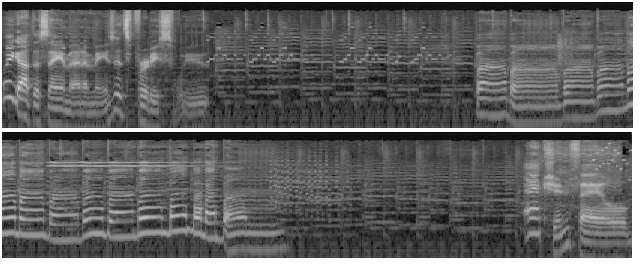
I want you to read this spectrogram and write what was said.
We got the same enemies. It's pretty sweet. Action failed.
